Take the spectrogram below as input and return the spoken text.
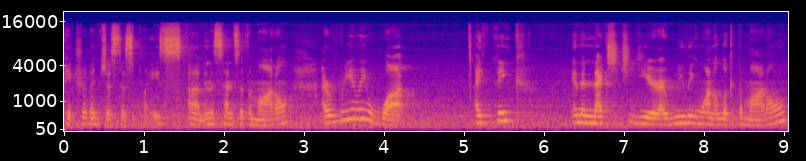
picture than just this place um, in the sense of the model. I really want, I think in the next year, I really want to look at the model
